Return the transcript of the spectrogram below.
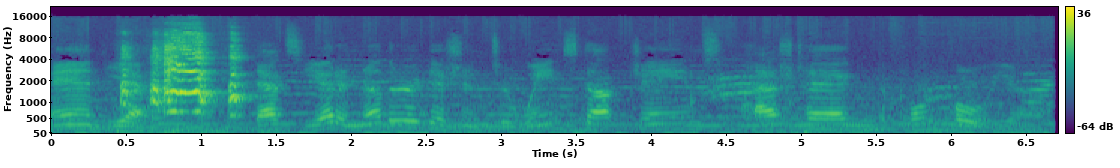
And yes, that's yet another addition to Wayne Stock James hashtag the portfolio.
